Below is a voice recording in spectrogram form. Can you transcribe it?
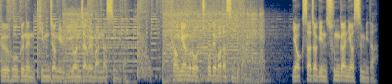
그 후 그는 김정일 위원장을 만났습니다. 평양으로 초대받았습니다. 역사적인 순간이었습니다.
